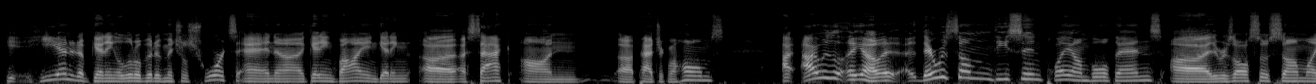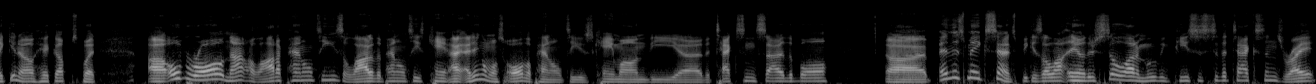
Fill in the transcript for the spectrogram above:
he, he ended up getting a little bit of Mitchell Schwartz and uh, getting by and getting uh, a sack on uh, Patrick Mahomes. I, I was, uh, you know, uh, there was some decent play on both ends. Uh, there was also some like you know hiccups, but Uh, overall, not a lot of penalties. A lot of the penalties came. I, I think almost all the penalties came on the uh, the Texans side of the ball, uh, and this makes sense because a lot. You know, there's still a lot of moving pieces to the Texans, right?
